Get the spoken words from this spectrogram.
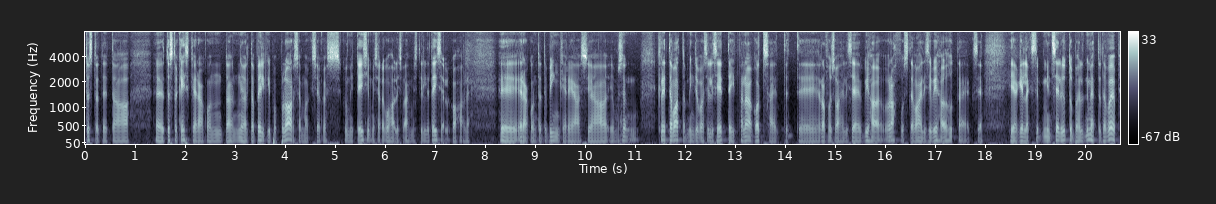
tõsta teda, tõsta Keskerakonda nii-öelda veelgi populaarsemaks ja kas, kui mitte esimesele kohale, siis vähemasti teisele kohale erakondade pingereas ja, ja ma saan, Grete vaatab mind juba sellise etteheitva näoga otsa, et, et rahvusvahelise viha, rahvustevahelise viha õhutajaks ja ja kelleks mind selle jutu põhjal nimetada võib,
